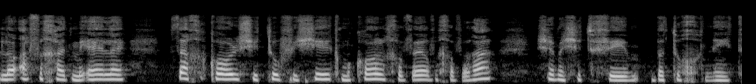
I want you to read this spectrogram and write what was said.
לא אף אחד מאלה, סך הכל שיתוף אישי כמו כל חבר וחברה שמשתפים בתוכנית.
